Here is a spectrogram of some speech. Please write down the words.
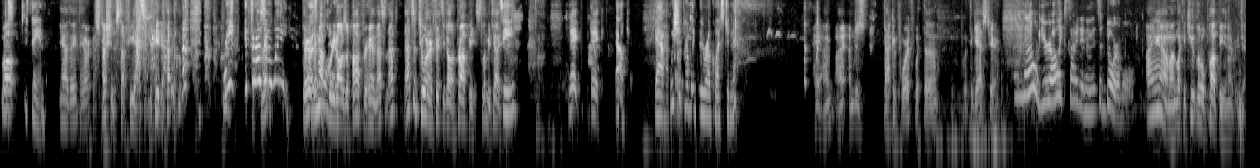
Well, just, just saying, yeah, they, they are, especially the stuff he has made out of. right? It throws them That- away. They're, they're not forty dollars a pop for him. That's that's that's a two hundred fifty dollar prop piece. Let me tell you. See, Nick, Nick. Oh, yeah, we should probably do the real question now. Hey, I'm I, I'm just back and forth with the with the guest here. I know you're all excited and it's adorable. I am. I'm like a cute little puppy and everything.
